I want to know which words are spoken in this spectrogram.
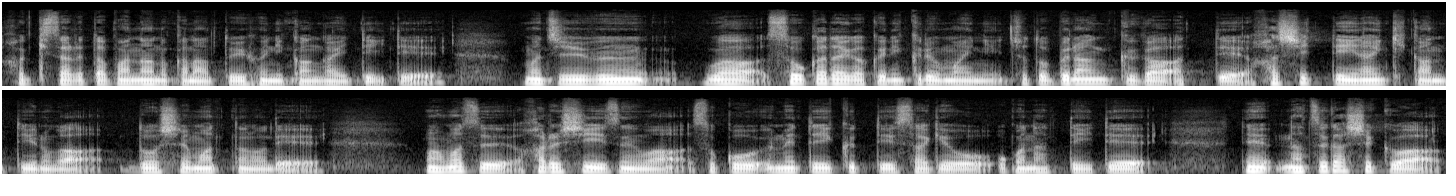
発揮された場なのかなというふうに考えていて、まあ、自分は創価大学に来る前にちょっとブランクがあって走っていない期間っていうのがどうしてもあったので、まあ、まず春シーズンはそこを埋めていくっていう作業を行っていてで夏合宿は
